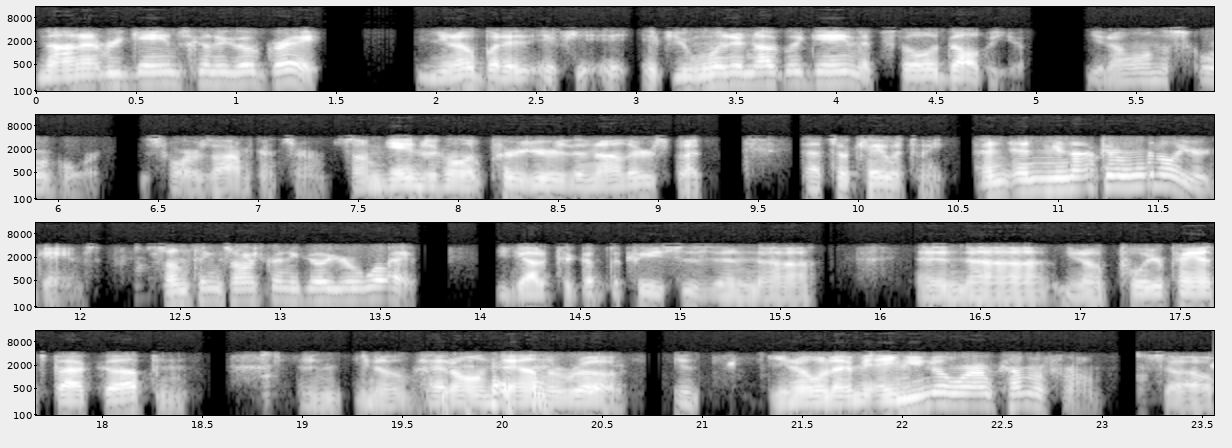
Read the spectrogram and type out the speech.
not every game's going to go great, you know. But if you if you win an ugly game, it's still a W you know, on the scoreboard, as far as I'm concerned. Some games are going to look prettier than others, but that's okay with me. And and you're not going to win all your games. Some things aren't going to go your way. You got to pick up the pieces and uh and uh you know pull your pants back up and and you know head on down the road. And, you know what I mean? And you know where I'm coming from. So.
